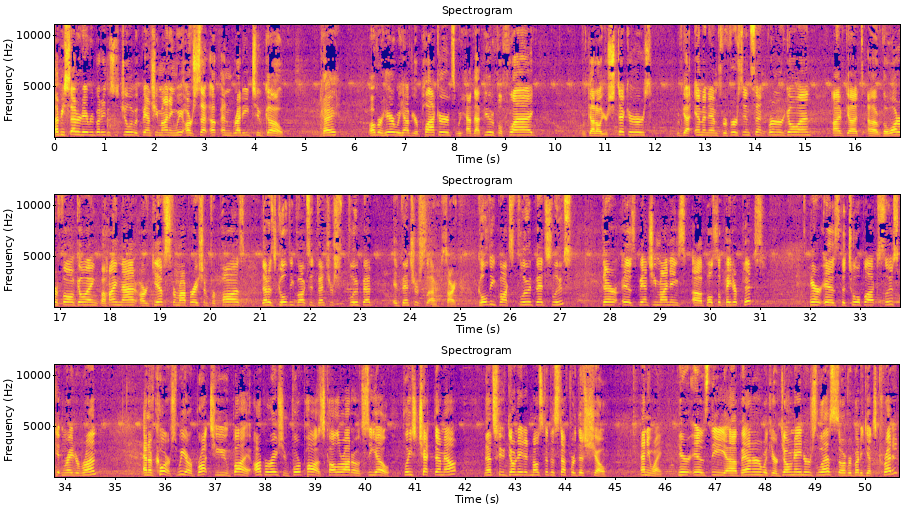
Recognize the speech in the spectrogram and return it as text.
Happy Saturday, everybody. This is Julie with Banshee Mining. We are set up and ready to go. Okay? Over here, we have your placards. We have that beautiful flag. We've got all your stickers. We've got M&M's reverse incense burner going. I've got uh, the waterfall going. Behind that are gifts from Operation for Paws. That is Goldie Box Adventures Fluid Bed, Adventure, uh, sorry, Goldie Box Fluid Bed Sluice. There is Banshee Mining's uh, Postal Paydirt Picks. Here is the Toolbox Sluice getting ready to run. And of course, we are brought to you by Operation for Paws, Colorado CO. Please check them out. That's who donated most of the stuff for this show. Anyway, here is the uh, banner with your donators list so everybody gets credit.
